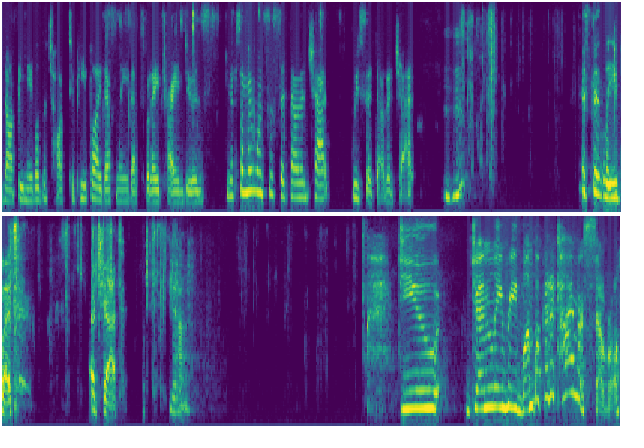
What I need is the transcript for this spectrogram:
not being able to talk to people, I definitely that's what I try and do is if someone wants to sit down and chat, we sit down and chat. Mm-hmm. Distantly, but a chat. Yeah. Do you generally read one book at a time or several?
